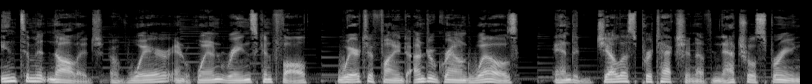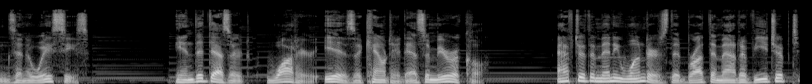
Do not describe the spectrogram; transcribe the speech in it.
intimate knowledge of where and when rains can fall, where to find underground wells, and jealous protection of natural springs and oases. In the desert, water is accounted as a miracle. After the many wonders that brought them out of Egypt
